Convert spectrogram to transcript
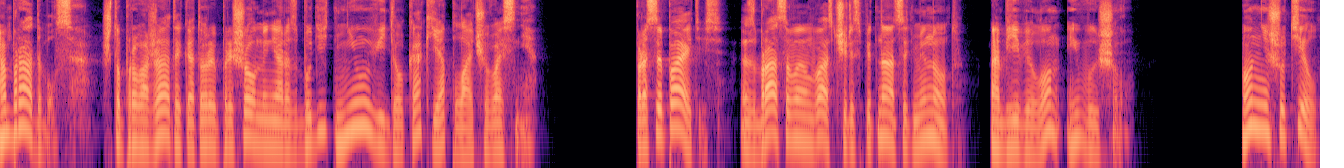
Обрадовался, что провожатый, который пришел меня разбудить, не увидел, как я плачу во сне. «Просыпайтесь, сбрасываем вас через 15 минут», — объявил он и вышел. Он не шутил.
